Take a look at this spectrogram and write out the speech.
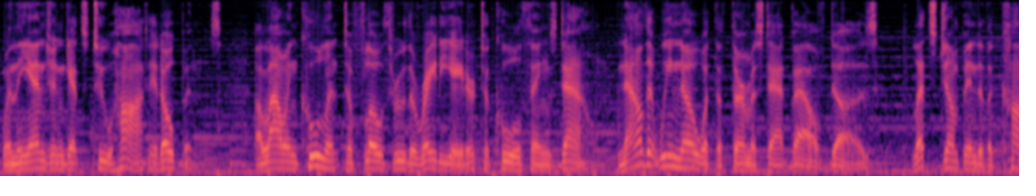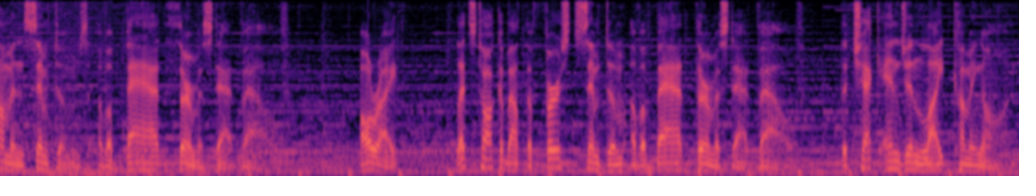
When the engine gets too hot, it opens, allowing coolant to flow through the radiator to cool things down. Now that we know what the thermostat valve does, let's jump into the common symptoms of a bad thermostat valve. All right, let's talk about the first symptom of a bad thermostat valve, the check engine light coming on.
